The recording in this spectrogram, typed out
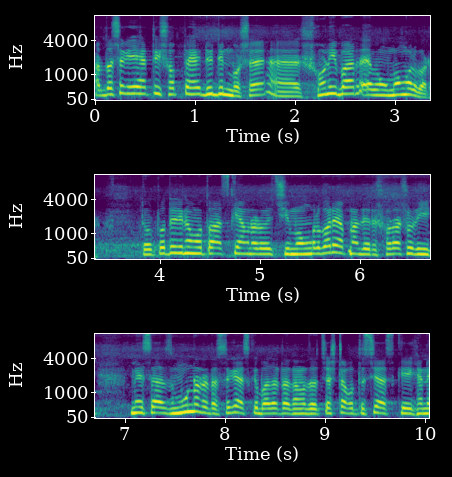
আর দর্শক, এই হাটটি সপ্তাহে দুই দিন বসে শনিবার এবং মঙ্গলবার। তো প্রতিদিনের মতো আজকে আমরা রয়েছি মঙ্গলবারে। আপনাদের সরাসরি মেসাজ মুন্না টাটাস থেকে আজকে বাজারটা জানানোর চেষ্টা করতেছি। আজকে এখানে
